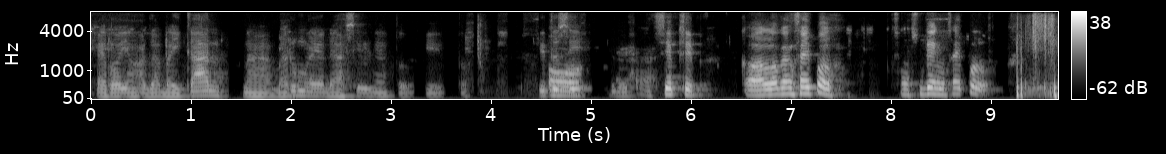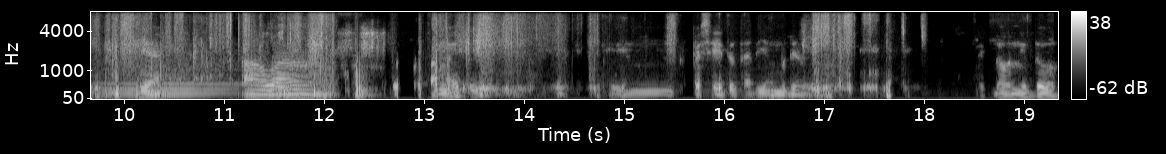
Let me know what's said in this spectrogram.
hero yang agak baikan. Nah baru mulai ada hasilnya tuh gitu. Itu Oh. sih. Sip, sip. Kalau Kang Saipul, Kang Sugeng Saipul. Ya, awal pertama itu yang PC itu tadi yang model breakdown itu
